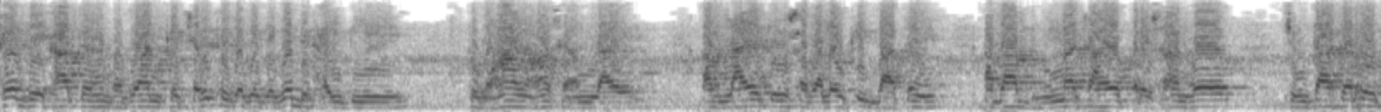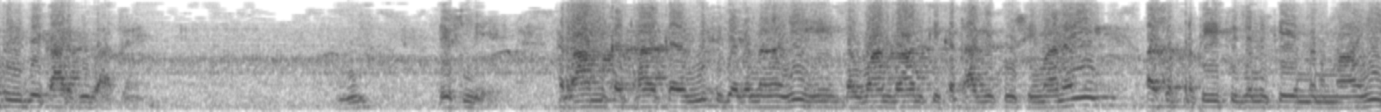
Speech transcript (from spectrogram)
फिर देखा तो हम भगवान के चरित्र जगह जगह दिखाई दिए। तो वहाँ वहाँ से हम लाए। अब लाए तो सब अलौकिक बातें अब आप ढूंढना चाहो, परेशान हो, चिंता कर तो ये बेकार की बातें हम्म? इसलिए राम कथा का मित जगना ही भगवान राम की कथा की कोई सीमा नहीं। अस प्रतीत जिनके मन माही,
